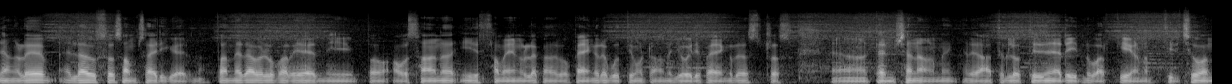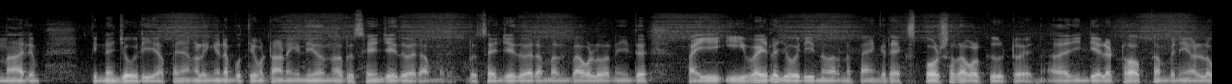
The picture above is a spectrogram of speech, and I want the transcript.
ഞങ്ങൾ എല്ലാ ദിവസവും സംസാരിക്കുമായിരുന്നു അപ്പം അന്നേരം അവൾ പറയായിരുന്നു ഈ ഇപ്പോൾ അവസാന ഈ സമയങ്ങളിലൊക്കെ ഭയങ്കര ബുദ്ധിമുട്ടാണ് ജോലി ഭയങ്കര സ്ട്രെസ് ടെൻഷനാണ് രാത്രിയിൽ ഒത്തിരി നേരം ഇരുന്ന് വർക്ക് ചെയ്യണം തിരിച്ചു വന്നാലും പിന്നെ ജോലി ചെയ്യുക. അപ്പോൾ ഞങ്ങളിങ്ങനെ ബുദ്ധിമുട്ടാണെങ്കിൽ നീ ഒന്ന് റിസൈൻ ചെയ്ത് വരാൻ പറയും. റിസൈൻ ചെയ്ത് വരാൻ പറഞ്ഞപ്പോൾ അവൾ പറഞ്ഞു ഈ ഇ വൈയിലെ ജോലി എന്ന് പറഞ്ഞാൽ ഭയങ്കര എക്സ്പോഷർ അവൾക്ക് കിട്ടുമായിരുന്നു അതായത് ഇന്ത്യയിലെ ടോപ്പ് കമ്പനികളിലെ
